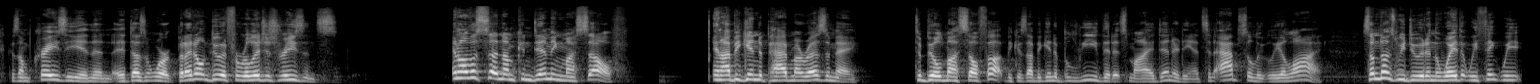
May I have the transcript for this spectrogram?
because I'm crazy and then it doesn't work. But I don't do it for religious reasons. And all of a sudden, I'm condemning myself. And I begin to pad my resume to build myself up because I begin to believe that it's my identity. And it's an absolutely a lie. Sometimes we do it in the way that we think we,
